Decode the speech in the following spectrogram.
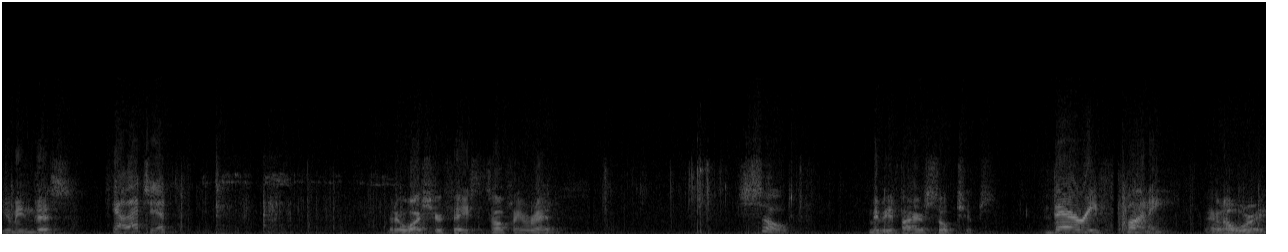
You mean this? Yeah, that's it. Better wash your face. It's awfully red. Soap. Maybe it fires soap chips. very funny. Well, don't worry.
